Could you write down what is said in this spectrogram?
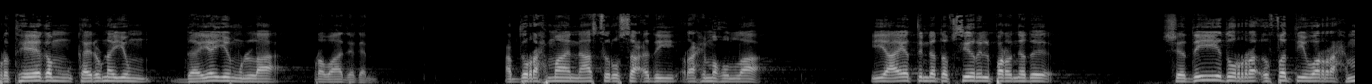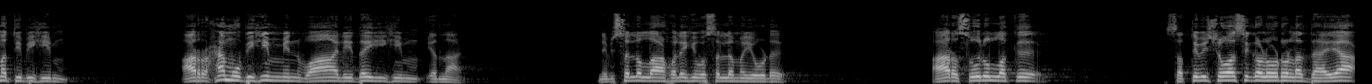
പ്രത്യേകം കരുണയും ദയയുമുള്ള പ്രവാചകൻ. അബ്ദുറഹ്മാൻ നാസിറു സഅദി റഹിമഹുല്ല ഈ ആയത്തിന്റെ തഫ്സീറിൽ പറഞ്ഞത് ഷദീദുർ റഹ്മത്തി ബിഹിം. അർഹമു ബിഹിം മിൻ വാലിദൈഹിം എന്നാണ്. നബിസല്ലാഹു അലഹി വസല്ലമ്മയോട് ആ റസൂലുള്ളക്ക് സത്യവിശ്വാസികളോടുള്ള ദയ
